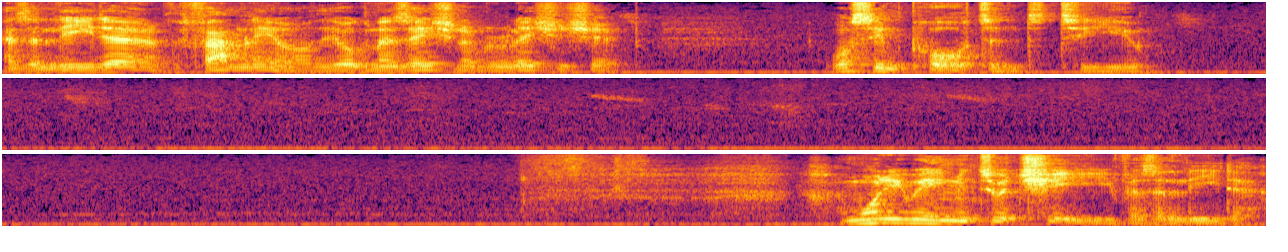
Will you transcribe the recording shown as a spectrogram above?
As a leader of the family or the organization of a relationship, what's important to you? And what are you aiming to achieve as a leader?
